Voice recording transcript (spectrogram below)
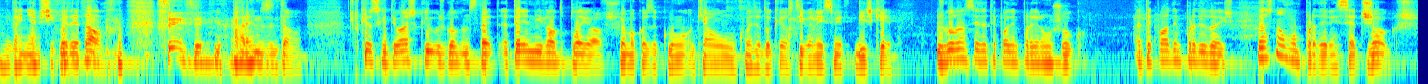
ganhamos 50 e tal. Sim, sim. Parem-nos então. Porque é o seguinte, eu acho que os Golden State, até a nível de playoffs, foi uma coisa que, que há um comentador que é o Steven A. Smith diz que é os Golden State até podem perder um jogo até podem perder dois. Eles não vão perder em sete jogos.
